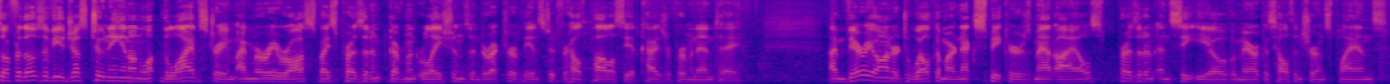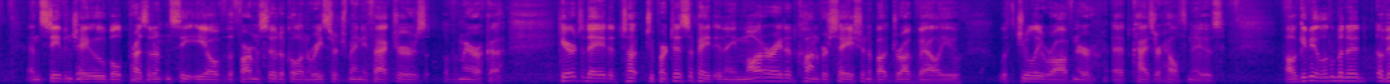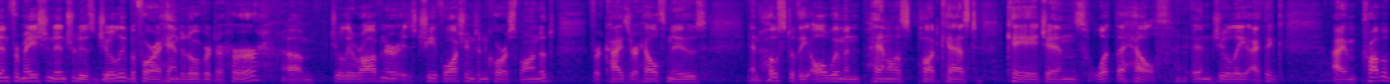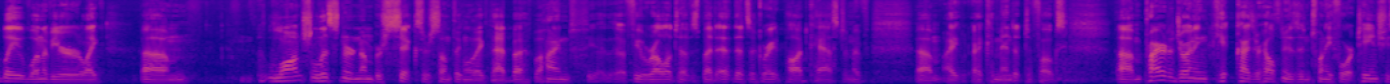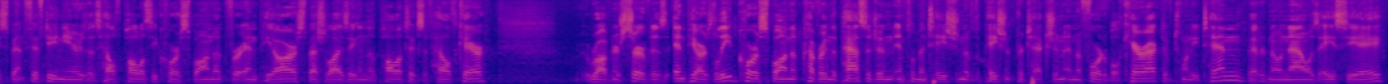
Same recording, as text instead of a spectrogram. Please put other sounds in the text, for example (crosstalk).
So for those of you just tuning in on the live stream, I'm Murray Ross, Vice President, Government Relations and Director of the Institute for Health Policy at Kaiser Permanente. I'm very honored to welcome our next speakers, Matt Eyles, President and CEO of America's Health Insurance Plans, and Stephen J. Ubl, President and CEO of the Pharmaceutical and Research Manufacturers of America, here today to, to participate in a moderated conversation about drug value with Julie Rovner at Kaiser Health News. I'll give you a little bit of information to introduce Julie before I hand it over to her. Um, Julie Rovner is Chief Washington Correspondent for Kaiser Health News and host of the all-women panelist podcast KHN's What the Health. And Julie, I think I'm probably one of your like um, launch listener number six or something like that, behind a few relatives. But uh, that's a great podcast, and um, I, I commend it to folks. Um, prior to joining Kaiser Health News in 2014, she spent 15 years as health policy correspondent for NPR, specializing in the politics of healthcare. Rovner served as NPR's lead correspondent covering the passage and implementation of the Patient Protection and Affordable Care Act of 2010, better known now as ACA.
